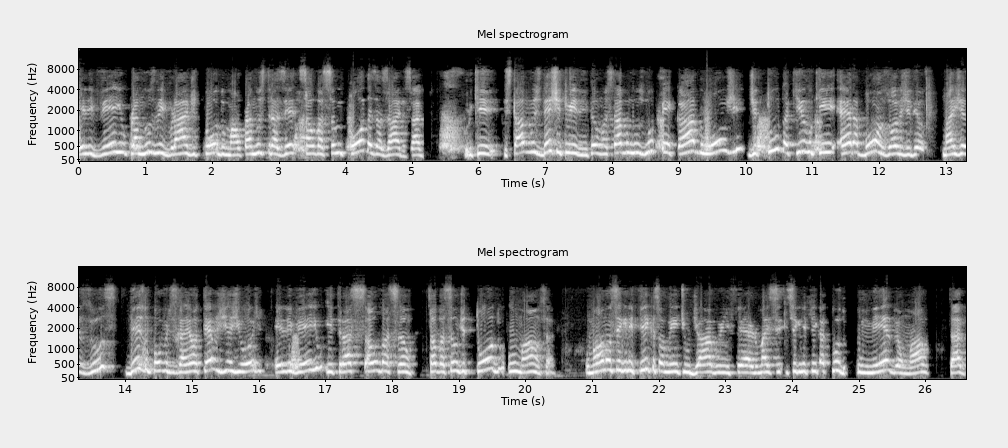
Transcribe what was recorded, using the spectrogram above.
ele veio para nos livrar de todo mal, para nos trazer salvação em todas as áreas, sabe? Porque estávamos destituídos, então nós estávamos no pecado, longe de tudo aquilo que era bom aos olhos de Deus. Mas Jesus, desde o povo de Israel até os dias de hoje, ele veio e traz salvação salvação de todo o mal, sabe? O mal não significa somente o diabo e o inferno, mas significa tudo. O medo é um mal, sabe?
